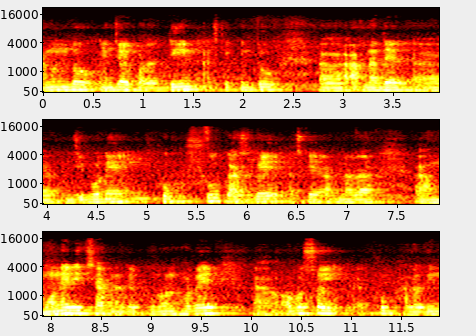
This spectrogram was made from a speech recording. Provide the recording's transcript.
আনন্দ এনজয় করার দিন। আজকে কিন্তু আপনাদের জীবনে খুব সুখ আসবে। আজকে আপনারা মনের ইচ্ছা আপনাদের পূরণ হবে। অবশ্যই খুব ভালো দিন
